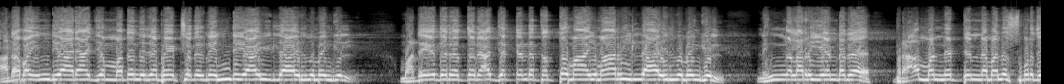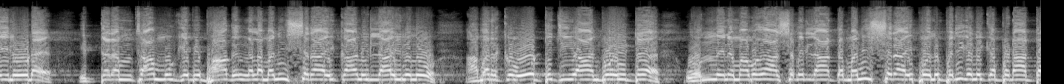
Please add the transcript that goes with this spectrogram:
അഥവാ ഇന്ത്യ രാജ്യം മതനിരപേക്ഷതയുടെ ഇന്ത്യയായില്ലായിരുന്നുവെങ്കിൽ മതേതരത്വ രാജ്യത്തിന്റെ തത്വമായി മാറിയില്ലായിരുന്നുവെങ്കിൽ നിങ്ങൾ അറിയേണ്ടത് ബ്രാഹ്മണ്യത്തിന്റെ മനുസ്മൃതിയിലൂടെ ഇത്തരം സാമൂഹ്യ വിഭാഗങ്ങളെ മനുഷ്യരായി കാണില്ലായിരുന്നു. അവർക്ക് വോട്ട് ചെയ്യാൻ പോയിട്ട് ഒന്നിനും അവകാശമില്ലാത്ത മനുഷ്യരായി പോലും പരിഗണിക്കപ്പെടാത്ത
